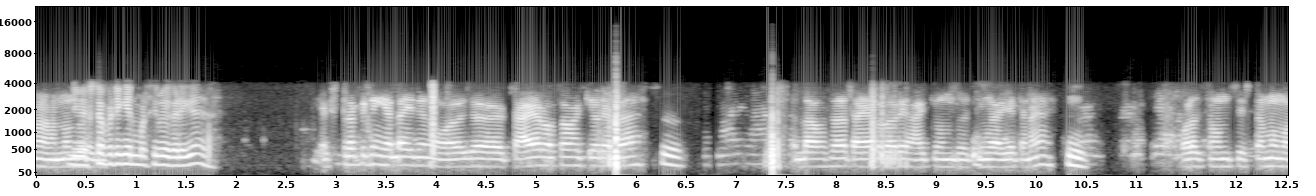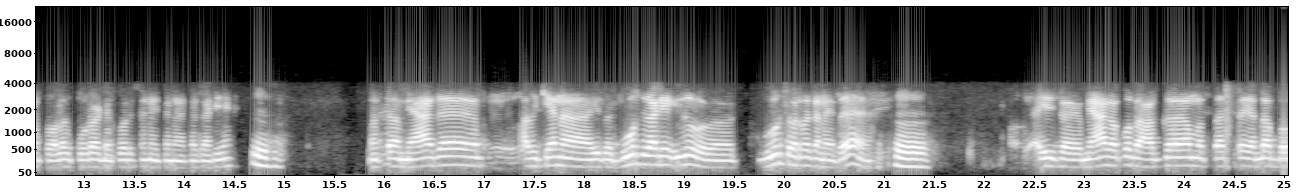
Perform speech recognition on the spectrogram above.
ಹಾಂ ನೀವು ಹನ್ನೊಂದು ಎಕ್ಸ್ಟ್ರಾ ಫಿಟ್ಟಿಂಗ್ ಏನು ಮಾಡ್ಸಿಲ್ವ ಗಾಡಿಗೆ? ಎಕ್ಸ್ಟ್ರಾ ಫಿಟ್ಟಿಂಗ್ ಎಲ್ಲ ಇದೆ ನಾವು. ಒಳಗೆ ಟಯರ್ ಹೊಸ ಹಾಕಿವ್ರಿ ಎಲ್ಲ ಹ್ಞೂ ಎಲ್ಲ ಹೊಸ ಟಯರ್ ಅದಾವ್ರಿ ಹಾಕಿ ಒಂದು ತಿಂಗಳ ಆಗೈತಣ್ಣ ಒಳಗ್ ಒಳಗೆ ಸೌಂಡ್ ಸಿಸ್ಟಮ್ ಮತ್ತೆ ಒಳಗ್ ಪೂರಾ ಡೆಕೋರೇಷನ್ ಐತಣ್ಣ ಎಲ್ಲ ಗಾಡಿ. ಹ್ಞೂ ಮತ್ತು ಮ್ಯಾಗ ಅದಕ್ಕೇನು ಇದು ಗೂಡ್ಸ್ ಗಾಡಿ ಇದು ಗೂಡ್ಸ್ ಬರ್ತೈತಣ್ಣ ಇದು? ಈಗ ಮ್ಯಾಗ ಹಾಕೋದು ಹಗ್ಗ ಮತ್ತು ತಟ್ಟ ಎಲ್ಲ ಬ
